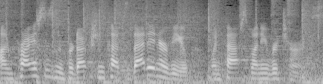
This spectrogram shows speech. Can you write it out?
on prices and production cuts. That interview when Fast Money returns.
